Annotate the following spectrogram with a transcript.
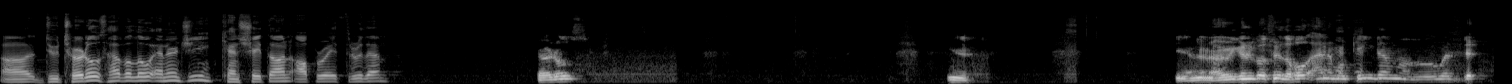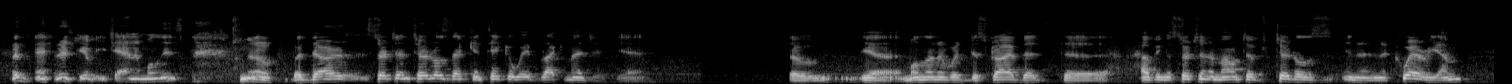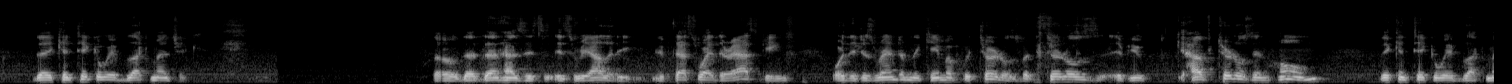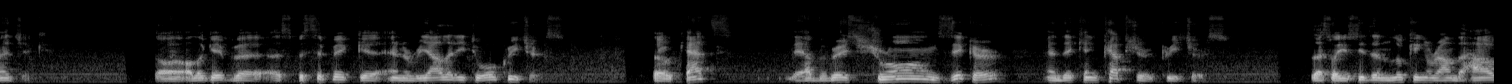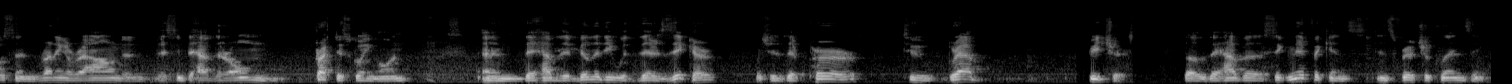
Uh, do turtles have a low energy? Can shaitan operate through them? Turtles? Yeah. Yeah, I don't know. Are we going to go through the whole animal kingdom of what the, what the energy of each animal is? No, but there are certain turtles that can take away black magic, yeah. So yeah, Mawlana would describe that uh, having a certain amount of turtles in an aquarium they can take away black magic. So that, that has its, its reality. If that's why they're asking or they just randomly came up with turtles but turtles if you have turtles in home they can take away black magic. So Allah gave a, a specific uh, and a reality to all creatures. So cats they have a very strong zikr and they can capture creatures. That's why you see them looking around the house and running around and they seem to have their own practice going on and they have the ability with their zikr which is their purr to grab creatures. So they have a significance in spiritual cleansing.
